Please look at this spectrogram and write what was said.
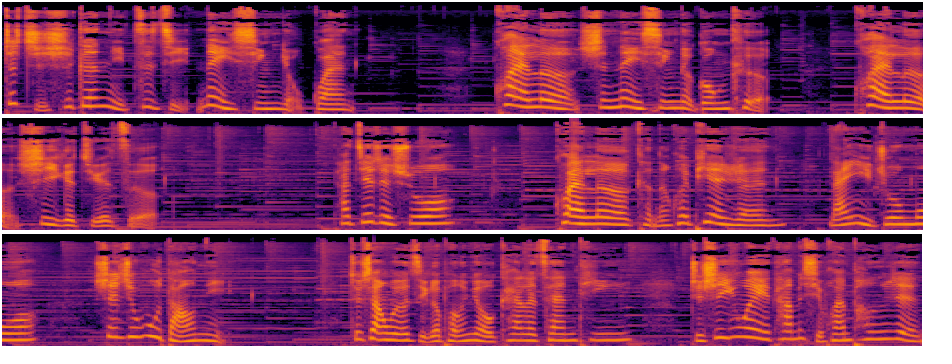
这只是跟你自己内心有关。快乐是内心的功课，快乐是一个抉择。他接着说，快乐可能会骗人，难以捉摸，甚至误导你。就像我有几个朋友开了餐厅，只是因为他们喜欢烹饪，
